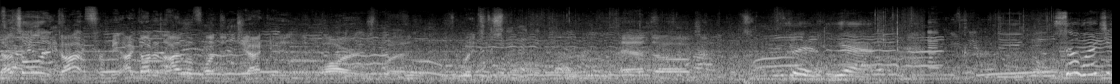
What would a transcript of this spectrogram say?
That's all I got for me. I got an I Love London jacket in large, but it was way too small. And um, yeah. So where'd you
